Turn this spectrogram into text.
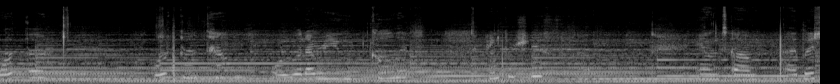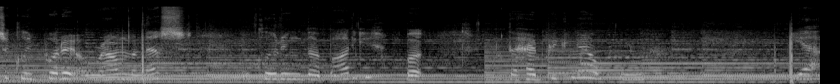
worker, worker towel or whatever you would call it, handkerchief and um, I basically put it around the nest, including the body, but the head peeking out. Yeah,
